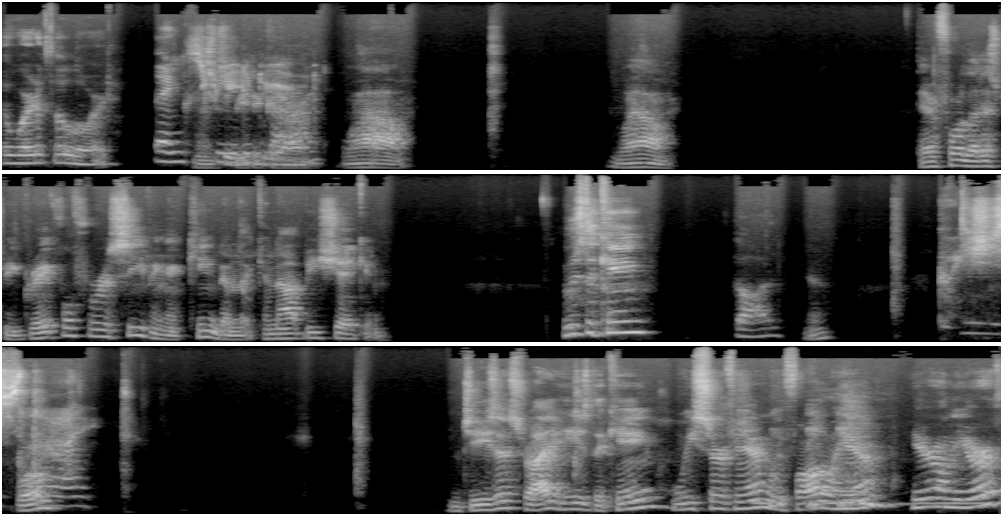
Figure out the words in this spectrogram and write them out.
The word of the Lord. Thanks Thanks be to God. Wow. Wow. Therefore, let us be grateful for receiving a kingdom that cannot be shaken. Who's the king? God. Gracious Well, night. Jesus, right? He's the king. We serve him. We follow him here on the earth.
